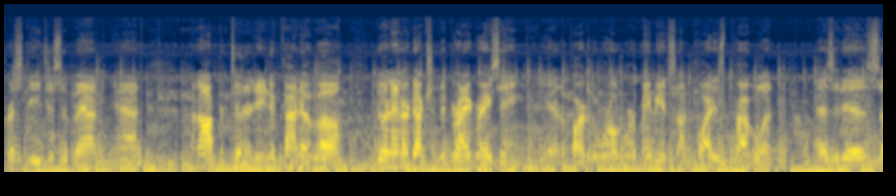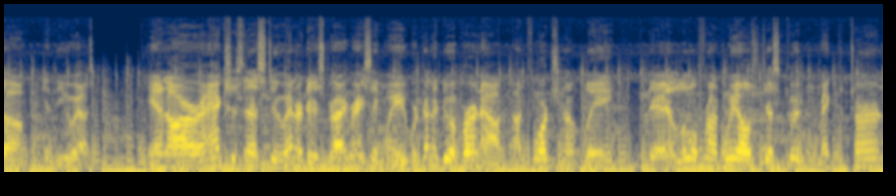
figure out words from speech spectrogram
prestigious event and an opportunity to kind of uh, do an introduction to drag racing in a part of the world where maybe it's not quite as prevalent as it is uh, in the U.S. In our anxiousness to introduce drag racing, we were going to do a burnout. Unfortunately, the little front wheels just couldn't make the turn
